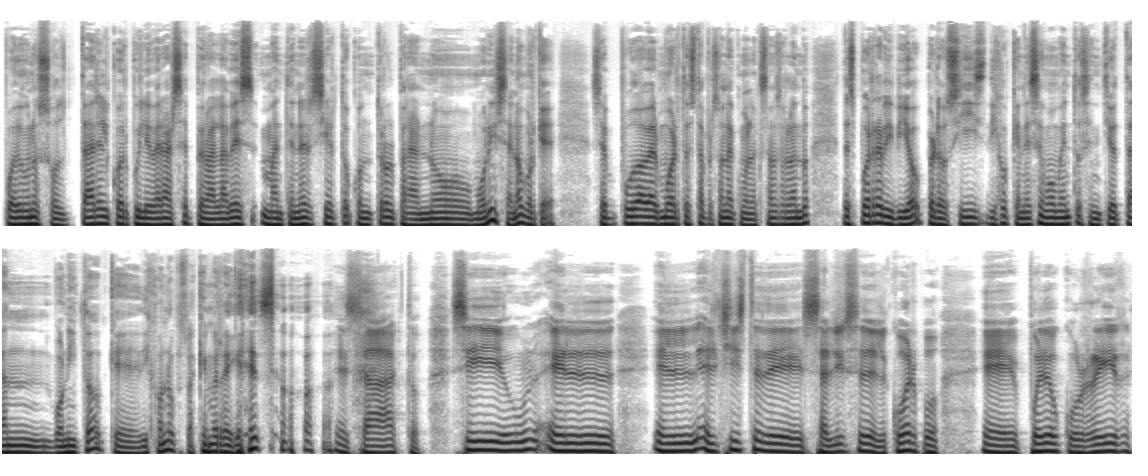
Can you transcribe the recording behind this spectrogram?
puede uno soltar el cuerpo y liberarse, pero a la vez mantener cierto control para no morirse, ¿no? Porque se pudo haber muerto esta persona como la que estamos hablando, después revivió, pero sí dijo que en ese momento sintió tan bonito que dijo, no, pues ¿para qué me regreso? Exacto. Sí, el el, el, chiste de salirse del cuerpo eh, puede ocurrir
